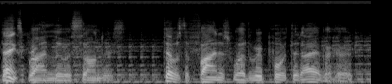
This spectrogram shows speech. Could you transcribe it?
Thanks, Bryan Lewis Saunders. That was the finest weather report that I ever heard.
